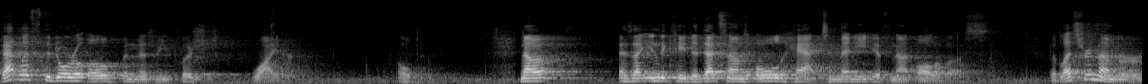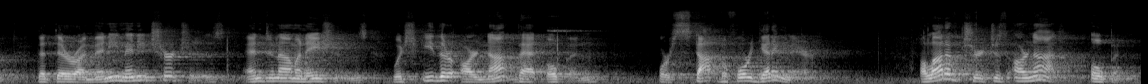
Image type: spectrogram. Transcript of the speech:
that lets the door open as we pushed wider. Open. Now, as I indicated, that sounds old hat to many, if not all of us. But let's remember that there are many, many churches and denominations which either are not that open or stop before getting there. A lot of churches are not open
